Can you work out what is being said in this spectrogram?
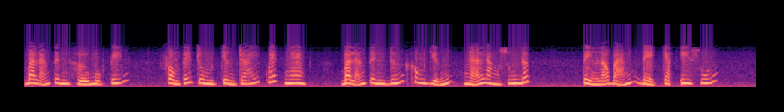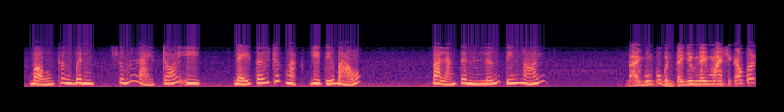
Ba lãng tinh hự một tiếng, phòng tế trung chân trái quét ngang. Ba lãng tinh đứng không vững, ngã lăn xuống đất. Tiền lão bản đè chặt y xuống. Bọn thân binh súng lại trói y, đẩy tới trước mặt Di Tiểu Bảo. Ba lãng tinh lớn tiếng nói. Đại quân của Bình Tây Dương nay mai sẽ kéo tới.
